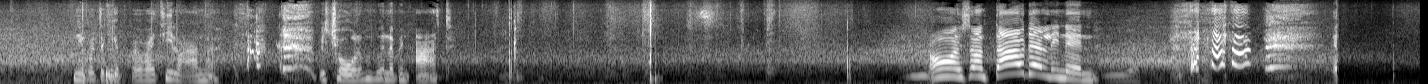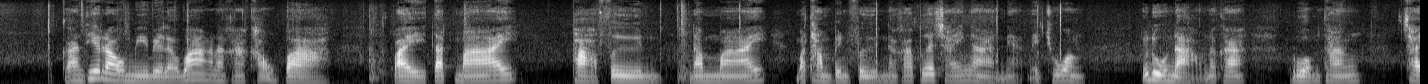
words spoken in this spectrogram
ๆ นี่ก็จะเก็บไปไว้ที่ร้านนะ ไปโชว์นะเพื่อนๆนะเป็นอาร์ต อ๋อ ซอนเต้าเดลิเนน การที่เรามีเวลาว่างนะคะ เข้าป่า ไปตัดไม้ ผ่าฟืนนำไม้มาทำเป็นฟืนนะคะ เพื่อใช้งานเนี่ยในช่วงฤดูหนาวนะคะ รวมทั้งใช้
